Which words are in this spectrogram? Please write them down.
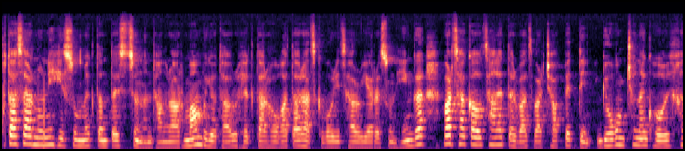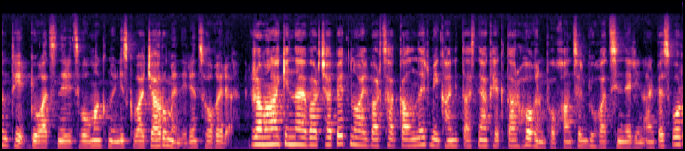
Ուխտասարն ունի 51 տնտեսություն, ընդհանուր առմամբ 700 հեկտար հողատարածք, որից 135-ը վարձակալության է տրված վարչապետին։ Գյուղում չունենք հողի խնդիր, գյուղացիներից ոմանք նույնիսկ վաճառում են իրենց հողերը։ Ժամանակին նաև վարչապետն ու այլ վարչակալներ մի քանի տասնյակ հեկտար հող են փոխանցել գյուղացիներին, այնպես որ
